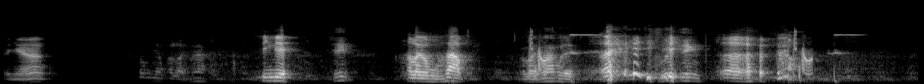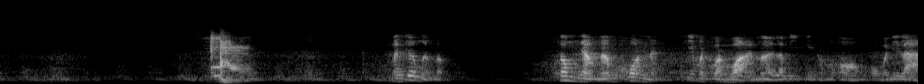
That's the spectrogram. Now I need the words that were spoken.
เป็นไงบ้างต้มยำอร่อยมาก จริงดิจริง อร่อยกว่าหมูสับอร่อยมากเลย เอ้ยจริงจริงเออมันก็เหมือนแบบต้มยำน้ำข้นน่ะ ที่มันหวานๆหน่อยแล้วมีกลิ่นหอมๆของวานิลลา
